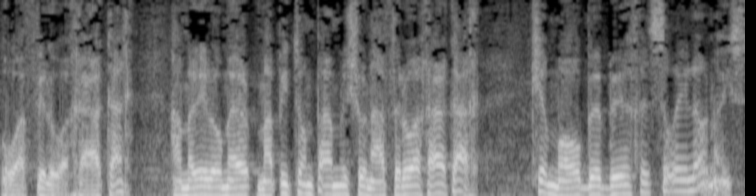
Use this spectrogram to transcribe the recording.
או אפילו אחר כך? המרעיל אומר, מה פתאום פעם ראשונה, אפילו אחר כך, כמו בברכס אילונויס.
